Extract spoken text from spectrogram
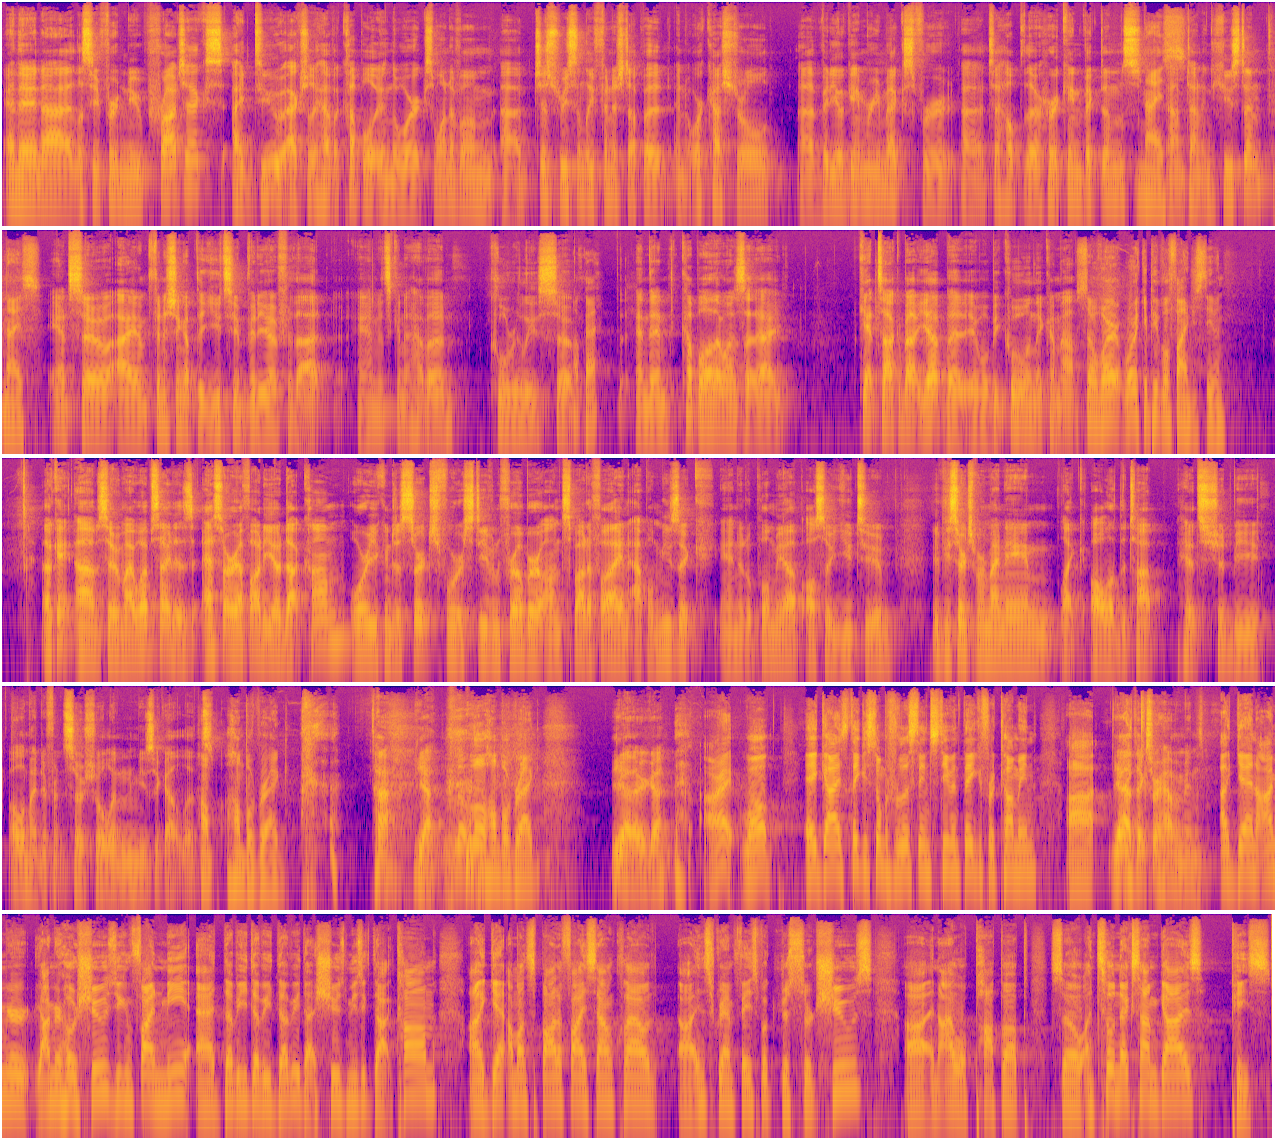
And then uh, let's see for new projects. I do actually have a couple in the works. One of them uh, just recently finished up a, an orchestral uh, video game remix for uh, to help the hurricane victims Nice. um, down in Houston. Nice. And so I am finishing up the YouTube video for that, and it's gonna have a cool release. So Okay. and then a couple other ones that I can't talk about yet, but it will be cool when they come out. So where where can people find you, Stephen? Okay, um, so my website is srfaudio.com, or you can just search for Stephen Froeber on Spotify and Apple Music, and it'll pull me up. Also YouTube. If you search for my name, like all of the top hits should be all of my different social and music outlets. Hum- humble brag. Ha, yeah, little, little humble brag. yeah, there you go. All right. Well, hey guys, thank you so much for listening. Stephen, thank you for coming. Uh, Yeah, thanks for having me. Again, I'm your I'm your host Shoes. You can find me at www.shoesmusic.com. Again, I'm on Spotify, SoundCloud, uh, Instagram, Facebook. Just search Shoes, uh, and I will pop up. So until next time, guys. Peace.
